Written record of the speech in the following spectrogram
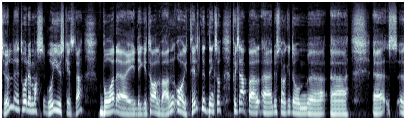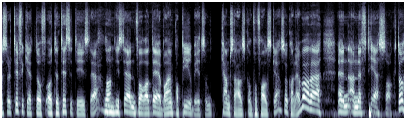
tull. Jeg tror det er masse gode use cases der. Både i digital verden og tilknytning. Som for eksempel, uh, du snakket om uh, certificate of authenticity i sted. Mm. Istedenfor at det er bare en papirbit som hvem som helst kan forfalske, så kan det være en NFT-sak da,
